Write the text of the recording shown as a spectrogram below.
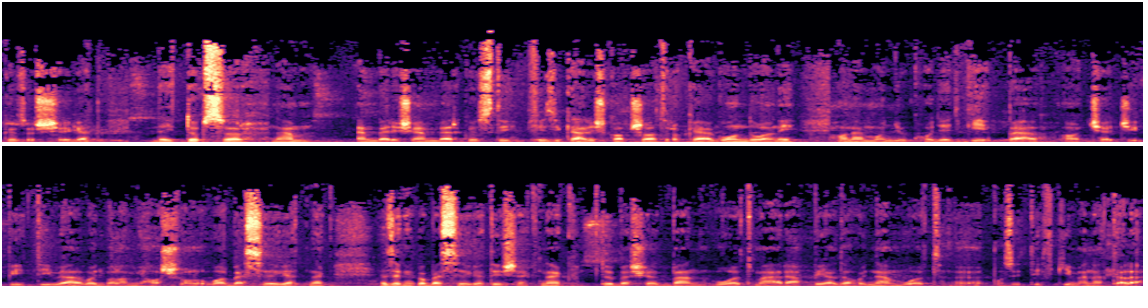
közösséget, de itt többször nem ember és ember közti fizikális kapcsolatra kell gondolni, hanem mondjuk, hogy egy géppel, a ChatGPT-vel vagy valami hasonlóval beszélgetnek. Ezeknek a beszélgetéseknek több esetben volt már rá példa, hogy nem volt pozitív kimenetele.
